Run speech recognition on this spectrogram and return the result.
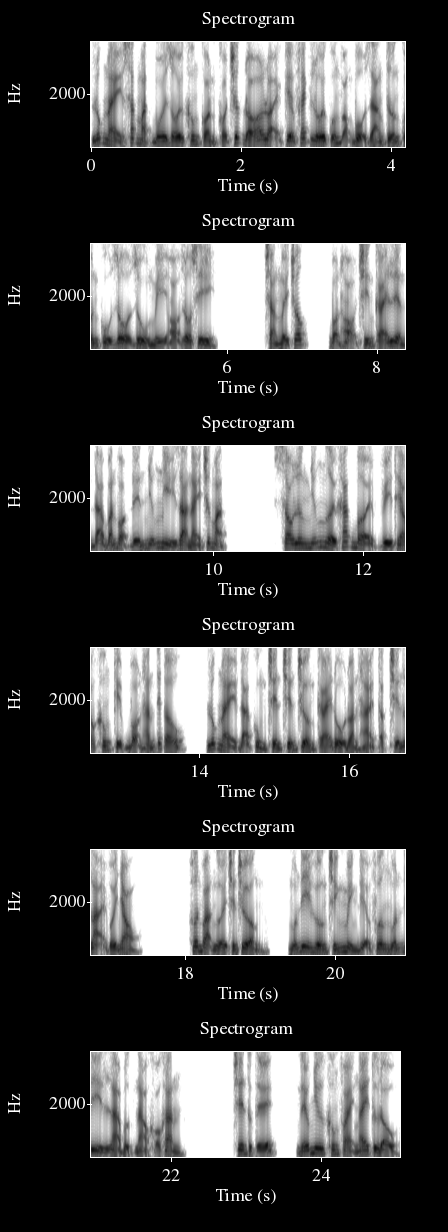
lúc này sắc mặt bối rối không còn có trước đó loại kia phách lối cuồng vọng bộ dáng tướng quân cụ rồ rủ mì họ rồ xì. Chẳng mấy chốc, bọn họ chín cái liền đã bắn vọt đến những nhị giả này trước mặt. Sau lưng những người khác bởi vì theo không kịp bọn hắn tiết ấu, lúc này đã cùng trên chiến trường cái đồ đoàn hải tặc chiến lại với nhau. Hơn vạn người chiến trường, muốn đi hướng chính mình địa phương muốn đi là bực nào khó khăn. Trên thực tế, nếu như không phải ngay từ đầu,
